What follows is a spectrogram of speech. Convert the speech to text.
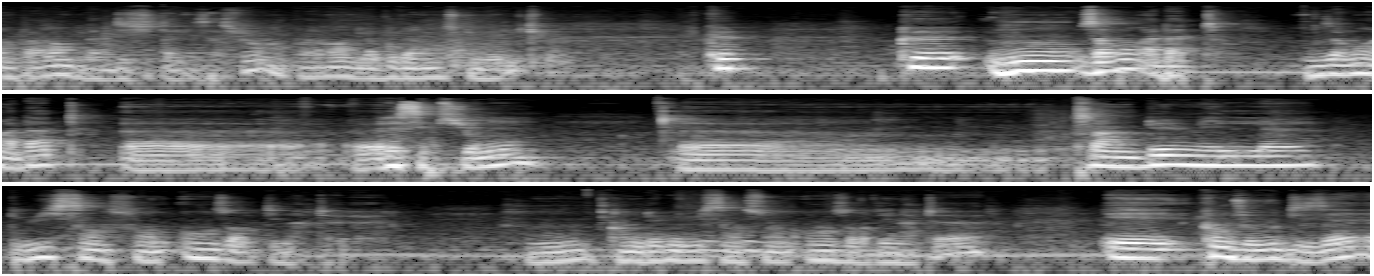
en parlant de la digitalisation, en parlant de la gouvernance numérique, que, que nous avons à date, nous avons à date euh, réceptionné euh, 32 871 ordinateurs. 32 hmm, 871 ordinateurs. Et comme je vous disais,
